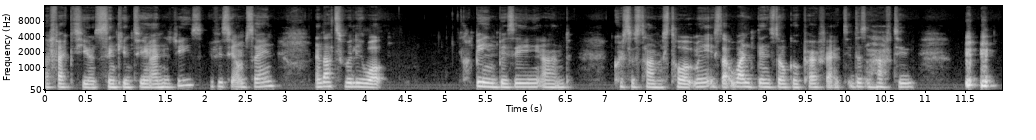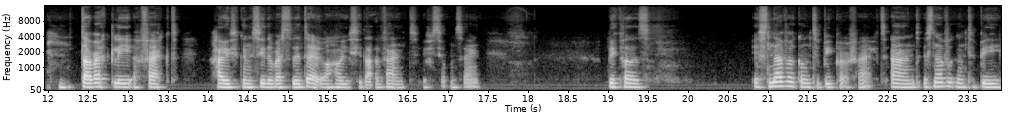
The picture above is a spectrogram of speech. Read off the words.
affect you and sink into your energies if you see what i'm saying. And that's really what being busy and Christmas time has taught me is that when things don't go perfect, it doesn't have to directly affect how you're going to see the rest of the day or how you see that event, if you see what I'm saying. because it's never going to be perfect and it's never going to be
